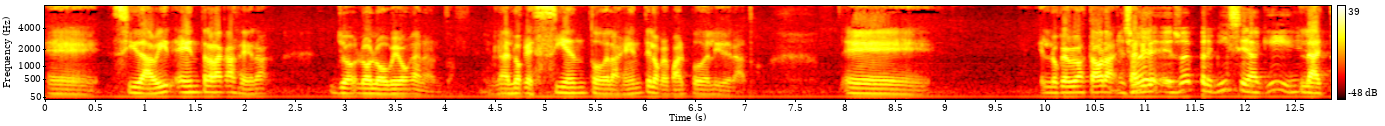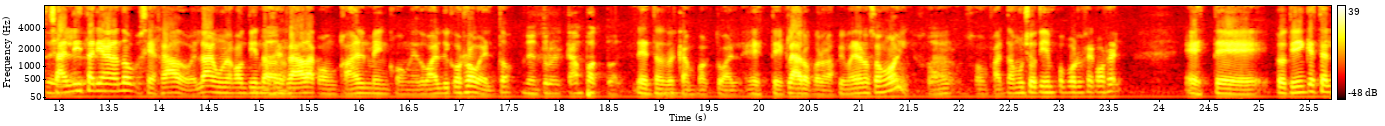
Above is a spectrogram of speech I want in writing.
eh, si David entra a la carrera, yo lo, lo veo ganando. Es lo que siento de la gente y lo que palpo del liderato. Eh, lo que veo hasta ahora. Eso, es, premisa aquí. La este, Charlie estaría ganando cerrado, ¿verdad? En una contienda cerrada con Carmen, con Eduardo y con Roberto. Dentro del campo actual. Dentro del campo actual. Este, claro, pero las primarias no son hoy. Son, falta mucho tiempo por recorrer. Este, pero tienen que estar,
